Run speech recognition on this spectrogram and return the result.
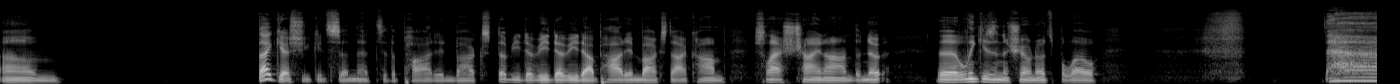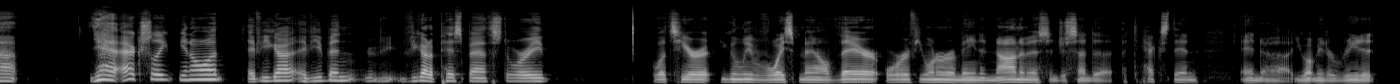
um, I guess you could send that to the pod inbox, www.podinbox.com slash cheineon. The note, the link is in the show notes below. Uh, yeah, actually, you know what? If you got, if you've been, if you got a piss bath story, let's hear it. You can leave a voicemail there, or if you want to remain anonymous and just send a, a text in, and uh, you want me to read it,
